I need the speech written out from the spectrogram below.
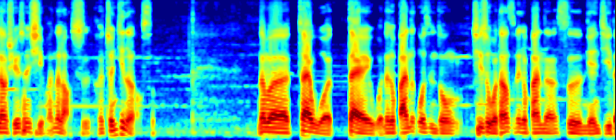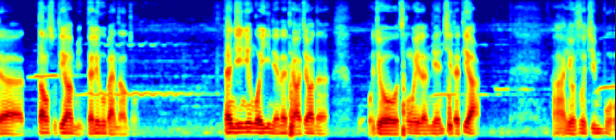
让学生喜欢的老师和尊敬的老师。那么，在我带我那个班的过程中，其实我当时那个班呢是年级的倒数第二名，在六个班当中。但经经过一年的调教呢，我就成为了年级的第二，啊，有所进步。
